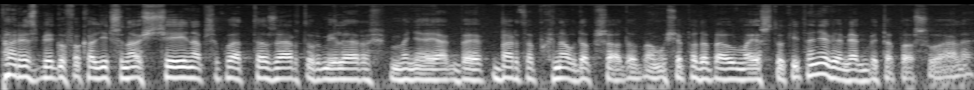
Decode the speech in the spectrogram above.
parę zbiegów okoliczności, na przykład to, że Arthur Miller mnie jakby bardzo pchnął do przodu, bo mu się podobały moje sztuki, to nie wiem, jakby to poszło, ale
